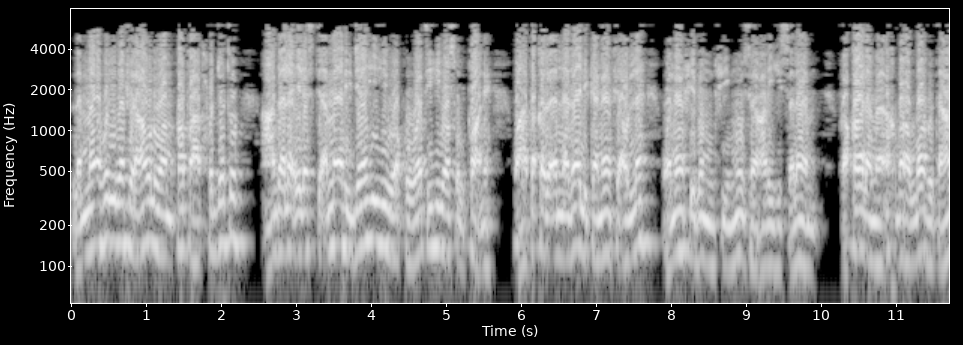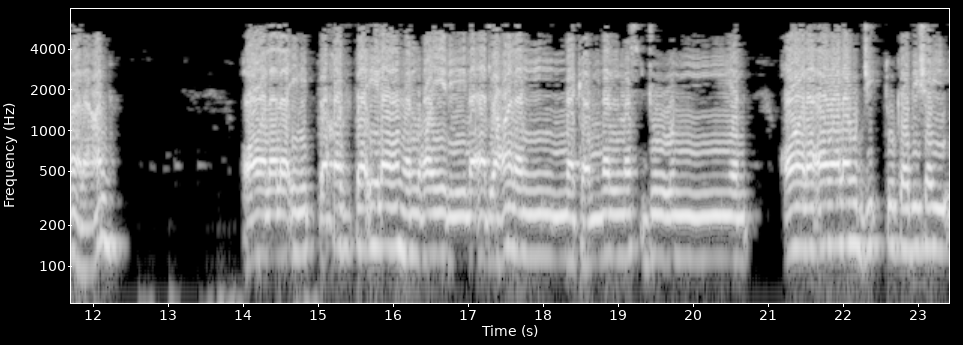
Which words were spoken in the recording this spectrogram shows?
لما غلب فرعون وانقطعت حجته عدل إلى استعمال جاهه وقوته وسلطانه واعتقد أن ذلك نافع له ونافذ في موسى عليه السلام. فقال ما أخبر الله تعالى عنه؟ قال لئن اتخذت إلها غيري لأجعلنك من المسجونين. قال أولو جئتك بشيء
